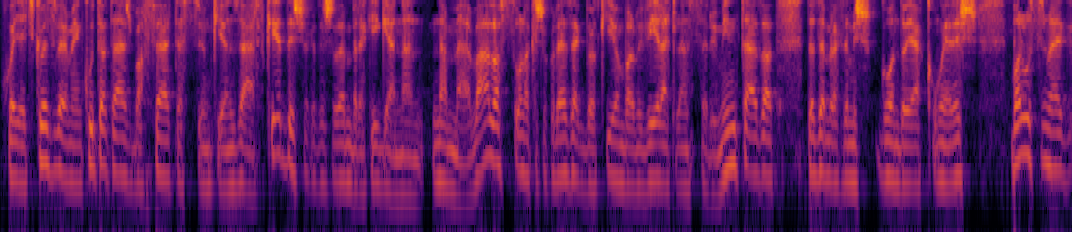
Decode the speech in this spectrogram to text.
hogy egy közvélemény kutatásba feltesszünk ilyen zárt kérdéseket, és az emberek igen nem, nemmel válaszolnak, és akkor ezekből kijön valami véletlenszerű mintázat, de az emberek nem is gondolják komolyan, és valószínűleg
